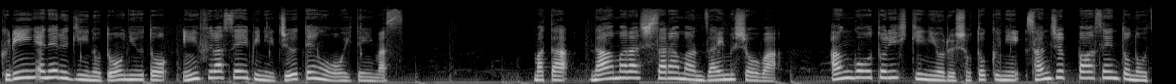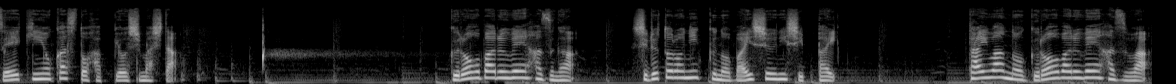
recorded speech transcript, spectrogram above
クリーンエネルギーの導入とインフラ整備に重点を置いています。また、ナーマラシサラマン財務省は、暗号取引による所得に30%の税金を課すと発表しました。グローバルウェイハズがシルトロニックの買収に失敗。台湾のグローバルウェイハズは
